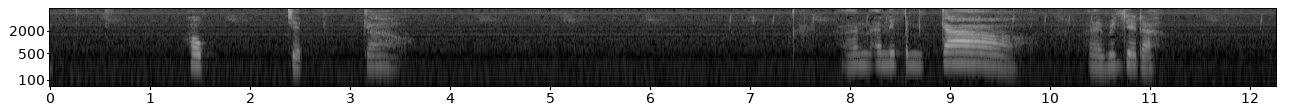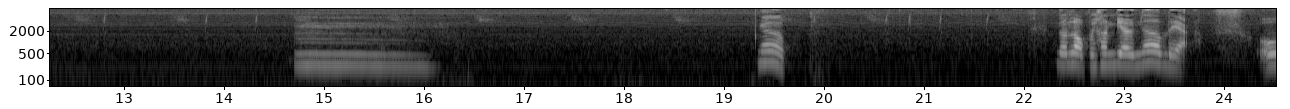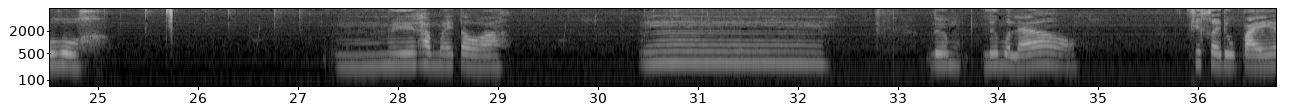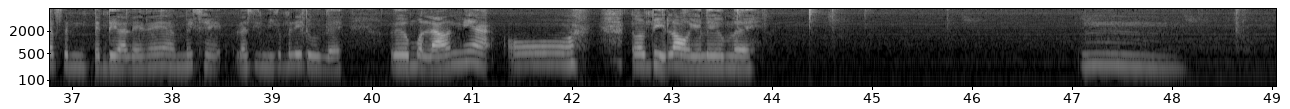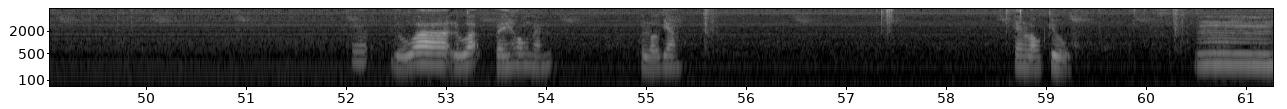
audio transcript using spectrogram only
หกเจ็ดเก้า อันอันนี้เป็นเก้าอันนี้เป็นเจ็ดอะ อืม เงิบโดนหลอกไปครั้งเดียวเงิบเลยอะ โอ้โหไม่ทำไรต่ออะ อืมลืมลืมหมดแล้ว ที่เคยดูไปเป็นเป็นเดือนเลยเนี่ยไม่เคย แล้วทีนี้ก็ไม่ได้ดูเลยลืมหมดแล้วเนี่ย โอ้โดนผีหลอกอย่าลืมเลย อืม หรือว่าหรือว่าไปห้องนั้นผลล็อกยัง ยังล็อกอยู่ อืม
